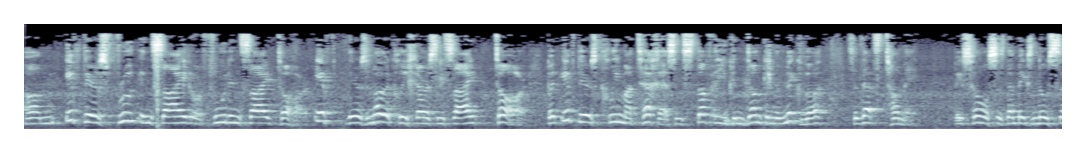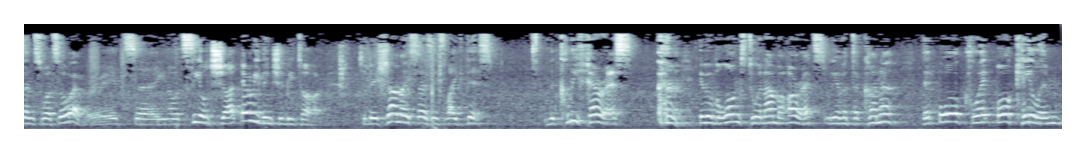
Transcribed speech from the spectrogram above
Um, if there's fruit inside or food inside, tahar. If there's another kli cheres inside, tahar. But if there's kli mateches and stuff that you can dunk in the mikveh, so that's tameh. Beis Hillel says that makes no sense whatsoever. It's uh, you know it's sealed shut. Everything should be tahar. So Beis Shammai says it's like this: the kli cheres, if it belongs to an amma aretz, we have a takana that all clay, all kalim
